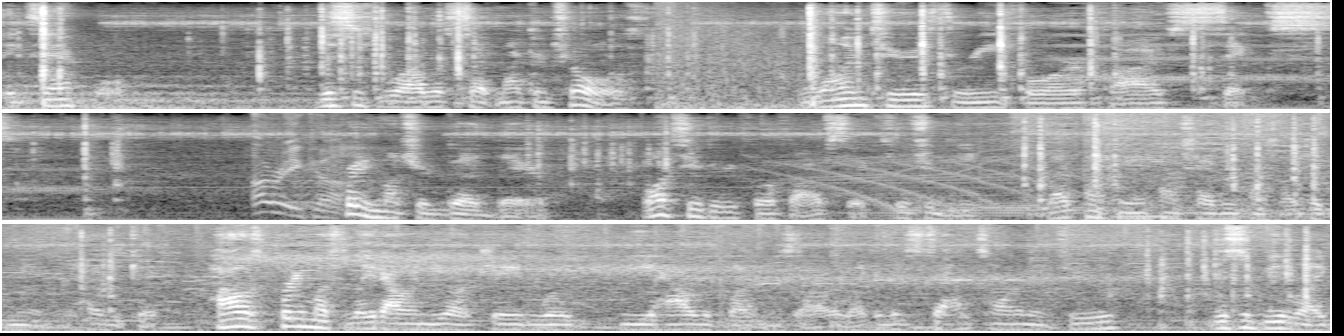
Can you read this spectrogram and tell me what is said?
example, this is where I would set my controls. One, two, three, four, five, six. Pretty much you're good there. One, two, three, four, five, six, which would be light punch, medium punch, heavy punch, light kick, medium heavy kick. How it's pretty much laid out in the arcade would be how the buttons are. Like if it's tag tournament two, this would be like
